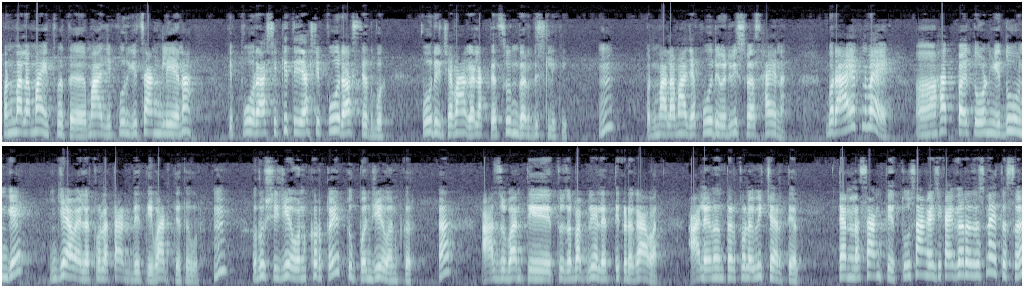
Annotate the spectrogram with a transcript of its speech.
पण मला माहीत होतं माझी पोरगी चांगली आहे ना. ते पोरं अशी किती अशी पोरं असतात बघ. पोरींच्या मागं लागतात सुंदर दिसली की पण मला माझ्या पोरीवर विश्वास आहे ना. बरं ऐक ना बाय हातपाय तोंड हे धुवून घे. जेवायला तुला ताट देते वाढते तर ऋषी जेवण करतोय तू पण जेवण कर हा? आजोबा ते तुझा बाप गेल्यात तिकडं गावात. आल्यानंतर तुला विचारते. त्यांना सांगते तू सांगायची काय गरजच नाही तसं.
